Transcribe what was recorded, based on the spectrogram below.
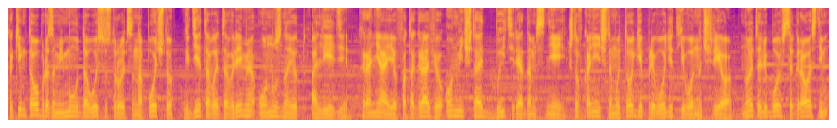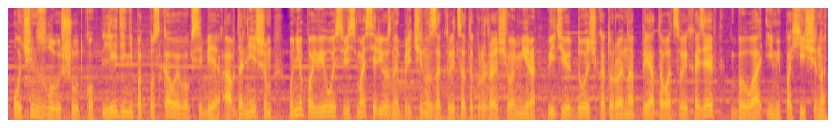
Каким-то образом ему удалось устроиться на почту, где-то в это время он узнает о леди. Храня ее фотографию, он мечтает быть рядом с ней, что в конечном итоге приводит его на чрево. Но эта любовь сыграла с ним очень злую шутку. Леди не подпускала его к себе, а в дальнейшем у нее появилась весьма серьезная причина закрыться от окружающего мира, ведь ее дочь, которую она прятала от своих хозяев, была ими похищена.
